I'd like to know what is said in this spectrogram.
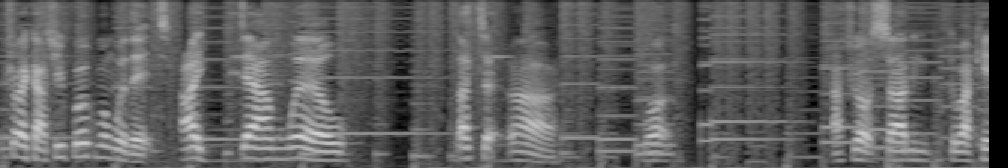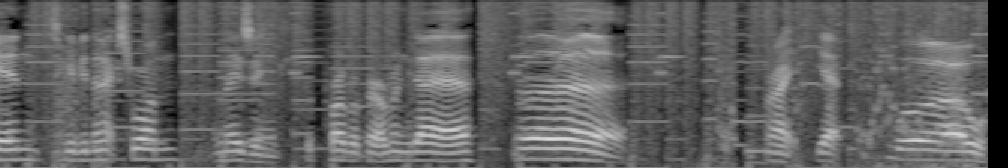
Try catching Pokemon with it. I damn will. That's it. Ah, what? I have to go back in to give you the next one. Amazing. The programming there. Ugh. Right, yep. Whoa!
